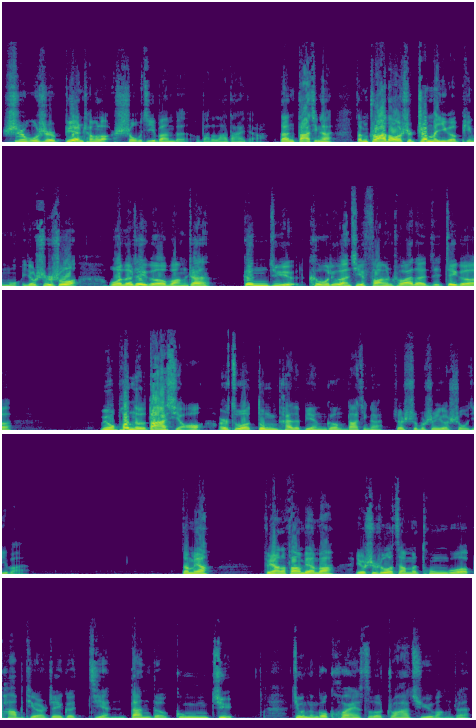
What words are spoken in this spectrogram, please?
是不是变成了手机版本？我把它拉大一点啊。咱大家请看，咱们抓到的是这么一个屏幕，也就是说，我的这个网站根据客户浏览器访问出来的这这个 viewpoint 的大小而做动态的变更。大家请看，这是不是一个手机版？怎么样？非常的方便吧？也是说，咱们通过 Puppeteer 这个简单的工具。就能够快速的抓取网站，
